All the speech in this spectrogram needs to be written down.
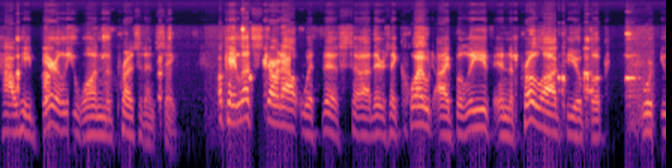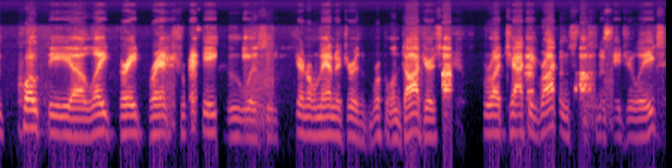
How He Barely Won the Presidency. Okay, let's start out with this. Uh, there's a quote, I believe, in the prologue to your book where you quote the uh, late, great Branch Rickey, who was the general manager of the Brooklyn Dodgers, brought Jackie Robinson to the major leagues.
